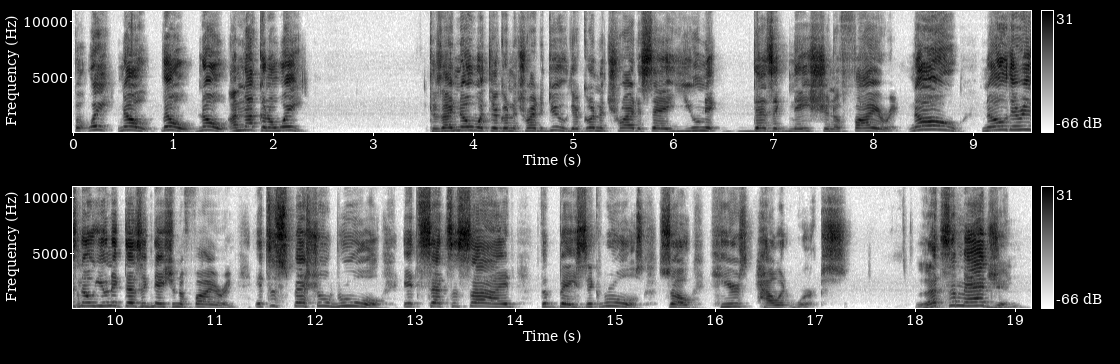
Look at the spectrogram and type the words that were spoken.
but wait. No, no, no, I'm not going to wait. Because I know what they're going to try to do. They're going to try to say unit designation of firing. No, no, there is no unit designation of firing. It's a special rule. It sets aside the basic rules. So here's how it works. Let's imagine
